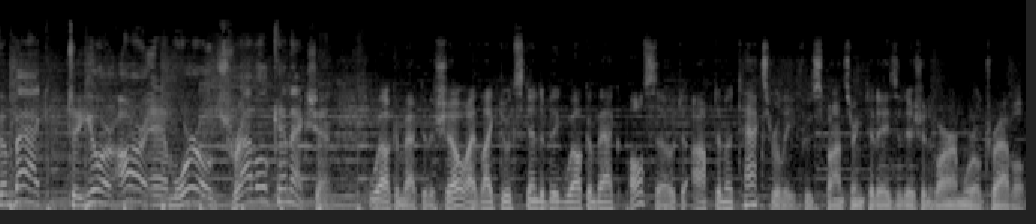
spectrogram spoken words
Welcome back to your RM World Travel Connection. Welcome back to the show. I'd like to extend a big welcome back also to Optima Tax Relief, who's sponsoring today's edition of RM World Travel.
